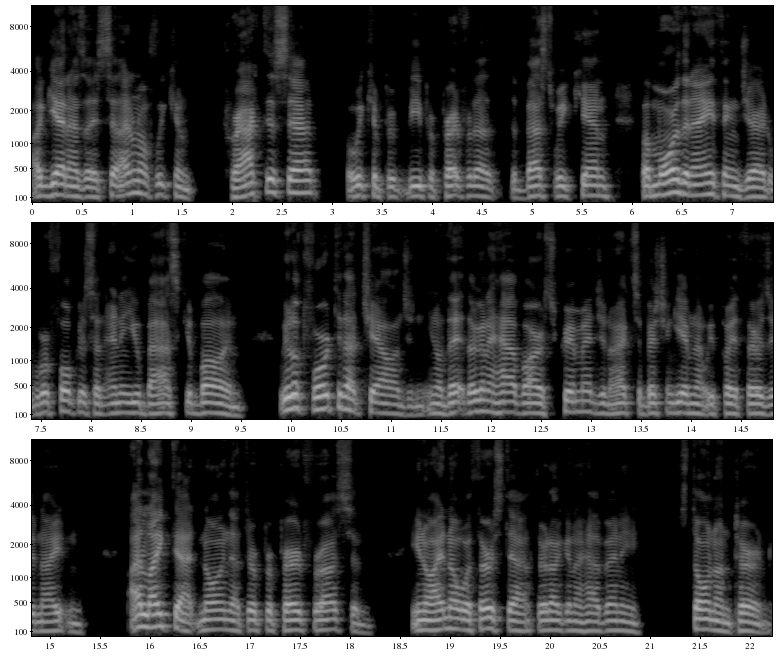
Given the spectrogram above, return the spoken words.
again, as I said, I don't know if we can practice that, but we can be prepared for that the best we can. But more than anything, Jared, we're focused on NAU basketball and we look forward to that challenge. And you know, they, they're going to have our scrimmage and our exhibition game that we play Thursday night, and I like that, knowing that they're prepared for us and you know, I know with their staff, they're not going to have any stone unturned.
